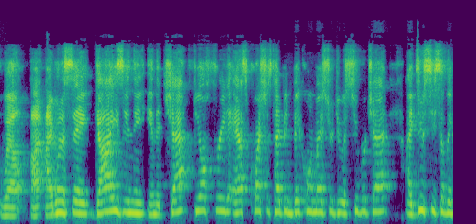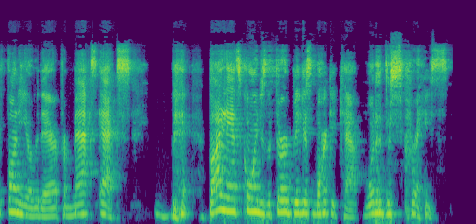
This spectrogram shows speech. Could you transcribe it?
Well, I, I want to say, guys in the in the chat, feel free to ask questions. Type in Bitcoin Meister, do a super chat. I do see something funny over there from Max X. Binance Coin is the third biggest market cap. What a disgrace.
